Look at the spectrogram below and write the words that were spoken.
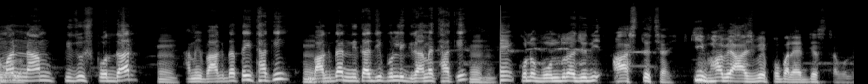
আমার নাম পীযুষ পোদ্দার। আমি বাগদাতেই থাকি। বাগদার নেতাজিপল্লী গ্রামে থাকি। কোনো বন্ধুরা যদি আসতে চায় কীভাবে আসবে প্রপার অ্যাড্রেসটা বলে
